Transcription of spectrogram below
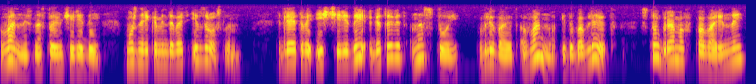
Ванны с настоем череды можно рекомендовать и взрослым. Для этого из череды готовят настой, вливают в ванну и добавляют 100 граммов поваренной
